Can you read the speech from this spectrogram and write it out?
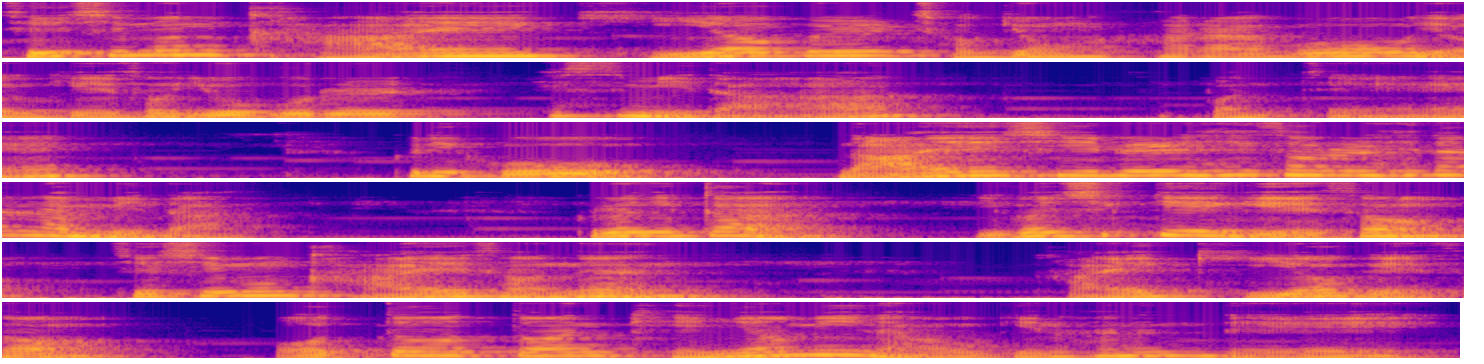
제시문 가의 기억을 적용하라고 여기에서 요구를 했습니다. 첫 번째. 그리고 나의 시를 해설을 해달랍니다. 그러니까 이건 쉽게 얘기해서 제시문 가에서는 가의 기억에서 어떠어떠한 개념이 나오긴 하는데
